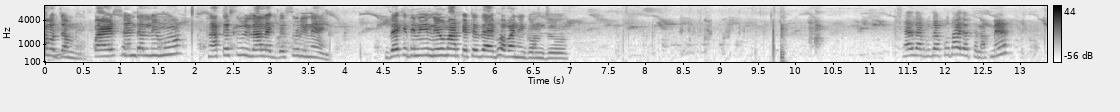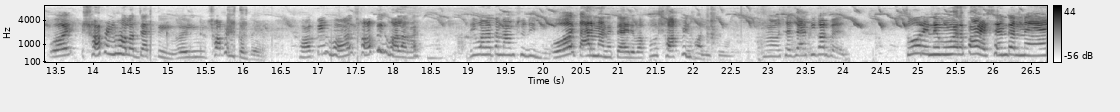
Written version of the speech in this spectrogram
হলত যামু পায়ের স্যান্ডেল নিমু, হাতে চুরি লাগবে চুরি নেই। দেখি দিন নিউ মার্কেটে যাই ভবানীগঞ্জ। হ্যাঁ কোথায় যাচ্ছেন আপনি? ওই শপিং যাচ্ছি। ওই শপিং করবে। শপিং হল শপিং হল আবার জীবনে তো নাম শুনিনি। ওই তার মানে রে শপিং সে কি চুরি ওরা পায়ের স্যান্ডেল নেই।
